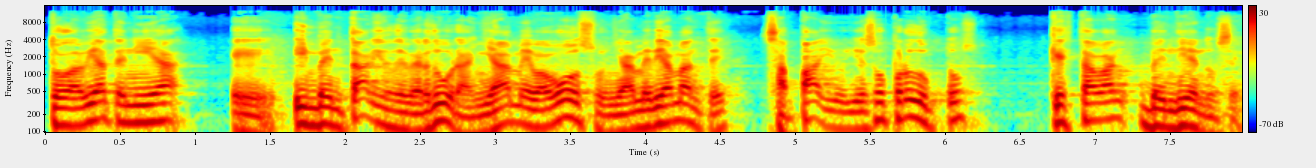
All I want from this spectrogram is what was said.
todavía tenía eh, inventarios de verdura, ñame baboso, ñame diamante, zapallo y esos productos que estaban vendiéndose.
